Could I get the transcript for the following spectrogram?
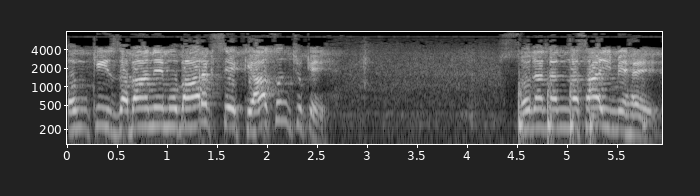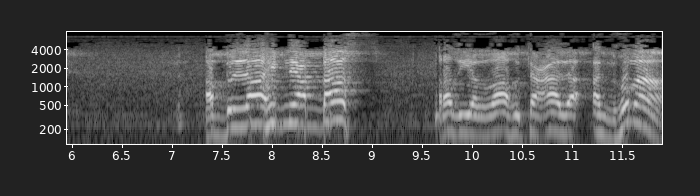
ان کی زبان مبارک سے کیا سن چکے؟ سنن النسائی میں ہے۔ عبد اللہ عباس رضی اللہ تعالی عنہما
